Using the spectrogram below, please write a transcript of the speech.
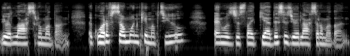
your last Ramadan. Like what if someone came up to you and was just like, "Yeah, this is your last Ramadan.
